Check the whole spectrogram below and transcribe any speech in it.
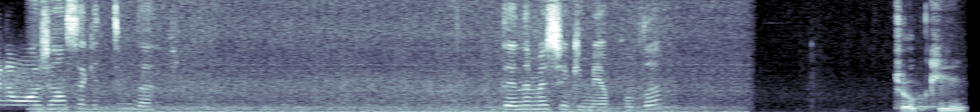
yine o ajansa gittim de. Deneme çekimi yapıldı. Çok iyi.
